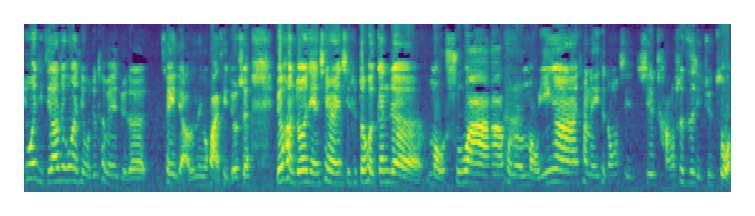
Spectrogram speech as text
因为你提到这个问题，我就特别觉得可以聊的那个话题，就是有很多年轻人其实都会跟着某书啊或者某音啊这样的一些东西，其实尝试自己去做。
